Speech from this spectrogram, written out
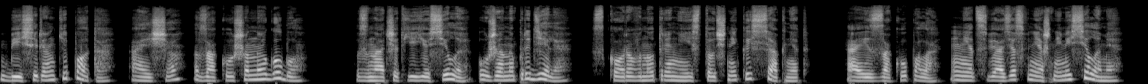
бисеринки пота, а еще закушенную губу. Значит, ее силы уже на пределе. Скоро внутренний источник иссякнет, а из-за купола нет связи с внешними силами.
